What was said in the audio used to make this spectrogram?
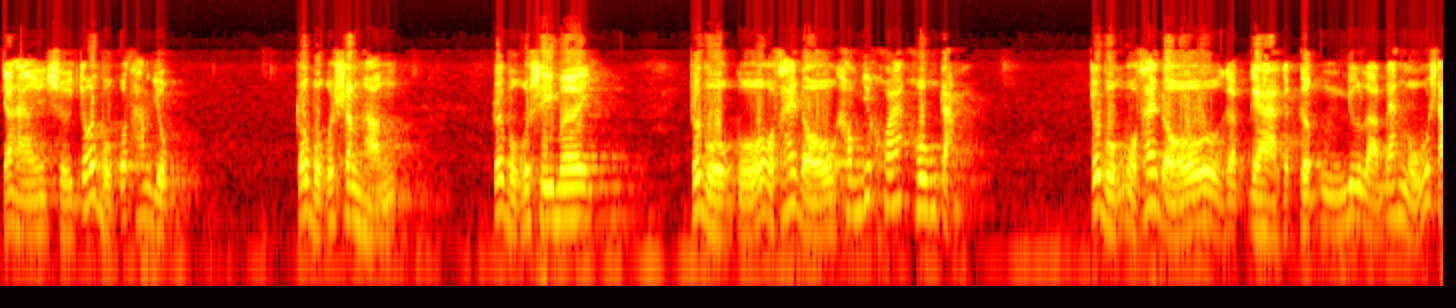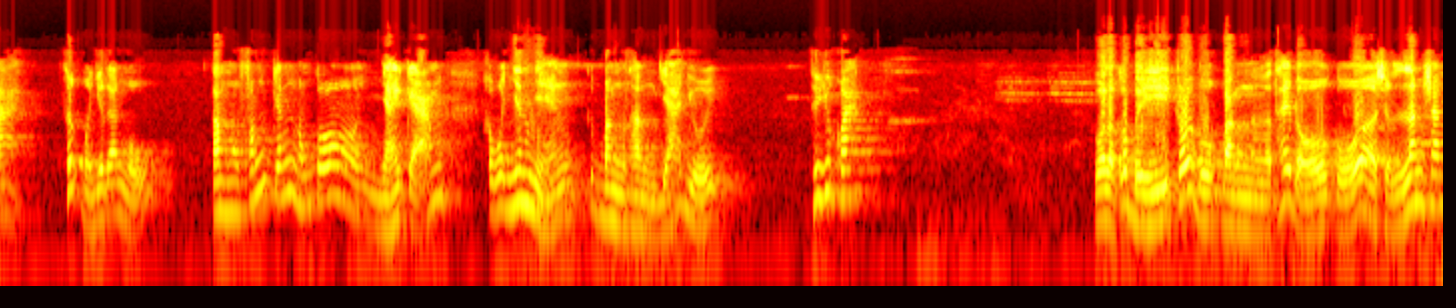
Chẳng hạn sự trói buộc của tham dục trói buộc của sân hận trói buộc của si mê trói buộc của một thái độ không dứt khoát, hôn trầm. Trói buộc một thái độ gật gà, gật cực như là đang ngủ sai thức mà như đang ngủ. Tâm không phấn chấn, không có nhạy cảm, không có nhanh nhẹn cái bằng thần giả dưỡi thiếu dứt khoát. Gọi là có bị trói buộc bằng thái độ của sự lăng xăng,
